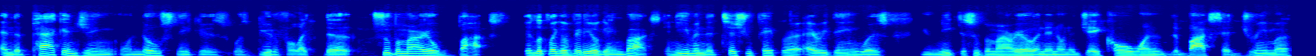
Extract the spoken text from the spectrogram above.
and the packaging on those sneakers was beautiful. Like the Super Mario box, it looked like a video game box, and even the tissue paper, everything was unique to Super Mario. And then on the J. Cole one, the box said Dreamer.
